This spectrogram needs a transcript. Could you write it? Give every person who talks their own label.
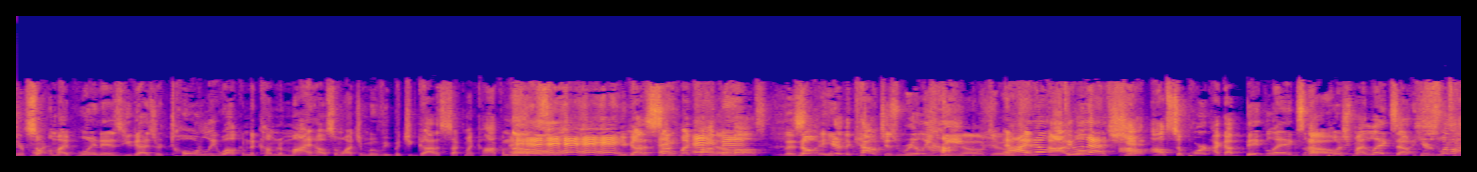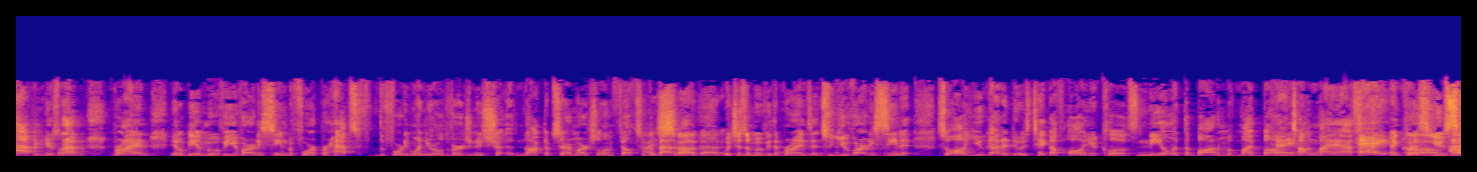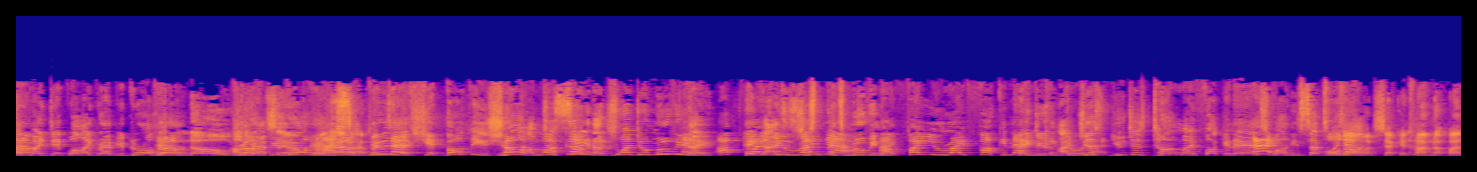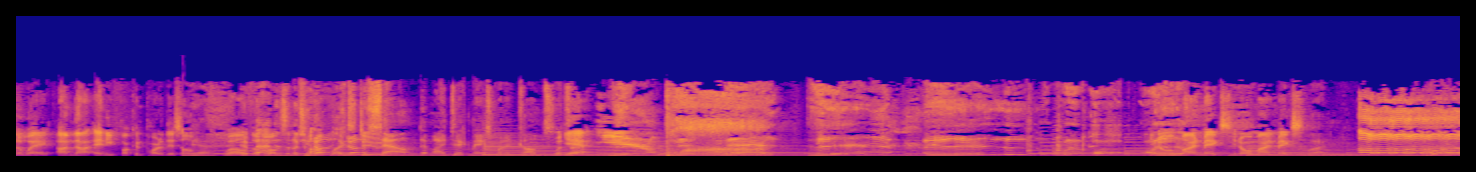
Speaker 1: your
Speaker 2: So my point is, you guys are totally welcome to come to my house and watch a movie, but you got to suck my cock and balls.
Speaker 1: Hey, hey, hey, hey, hey!
Speaker 2: You got to suck my
Speaker 1: hey,
Speaker 2: cock and
Speaker 1: man.
Speaker 2: balls.
Speaker 3: Listen,
Speaker 2: no,
Speaker 3: dude.
Speaker 2: here the couch is really deep.
Speaker 3: No, dude.
Speaker 1: I don't do that shit.
Speaker 2: I'll, I'll support. I got big legs. I'll push my legs out. Here's what'll happen. Here's what'll happen. Bryan, it'll be a movie you've already seen before. Perhaps the 41 year old virgin who sh- knocked up Sarah Marshall and felt super
Speaker 3: I
Speaker 2: bad
Speaker 3: saw
Speaker 2: about
Speaker 3: that.
Speaker 2: it, which is a movie that Bryan's in. So you've already seen it. So all you got to do is take off all your clothes, kneel at the bottom of my bum,
Speaker 1: Hey.
Speaker 2: tongue my ass,
Speaker 1: Hey.
Speaker 2: and Chris,
Speaker 3: Oh,
Speaker 2: you suck my dick while I grab your girl hair.
Speaker 3: no,
Speaker 2: I'll
Speaker 3: don't
Speaker 2: grab your
Speaker 3: say
Speaker 2: girl
Speaker 3: I'm
Speaker 2: hair.
Speaker 1: I
Speaker 3: I
Speaker 1: don't do that
Speaker 2: dick.
Speaker 1: shit. Both of you, shut
Speaker 2: No,
Speaker 1: the
Speaker 2: I'm
Speaker 1: fuck
Speaker 2: just
Speaker 1: up.
Speaker 2: saying. I just want to do a movie
Speaker 1: Hey,
Speaker 2: night.
Speaker 1: I'll
Speaker 2: hey guys,
Speaker 1: you
Speaker 2: it's
Speaker 1: right
Speaker 2: just
Speaker 1: now.
Speaker 2: it's movie night.
Speaker 1: I'll fight you right fucking now.
Speaker 2: Hey,
Speaker 1: you
Speaker 2: dude,
Speaker 1: keep
Speaker 2: I
Speaker 1: doing
Speaker 2: just
Speaker 1: that.
Speaker 2: you just tongue my fucking ass
Speaker 1: Hey!
Speaker 2: while he sucks
Speaker 3: Hold
Speaker 2: my
Speaker 3: on one second. I'm not. By the way, I'm not any fucking part of this.
Speaker 1: Um, yeah.
Speaker 3: Well,
Speaker 2: if
Speaker 3: the
Speaker 2: that
Speaker 3: ho-
Speaker 2: isn't a
Speaker 1: Do you know,
Speaker 2: complex
Speaker 1: do you know the sound that my dick makes when it comes?
Speaker 2: what's
Speaker 3: yeah.
Speaker 2: that?
Speaker 3: You know what mine makes? You know what mine makes?
Speaker 1: What?
Speaker 3: Oh!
